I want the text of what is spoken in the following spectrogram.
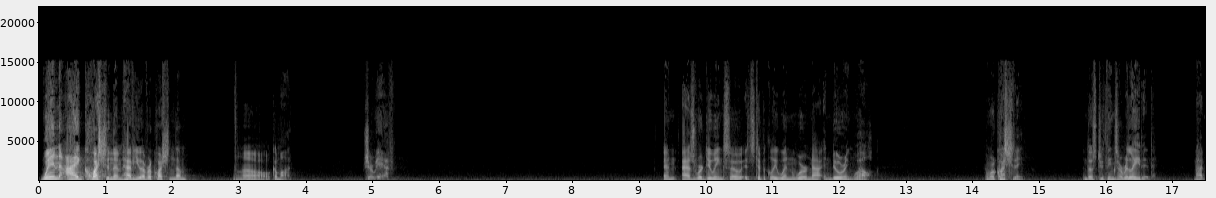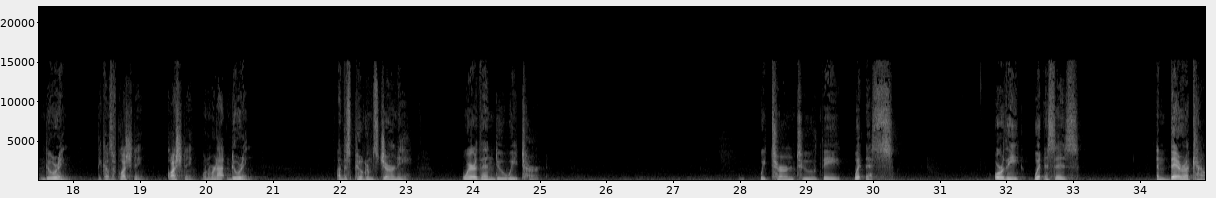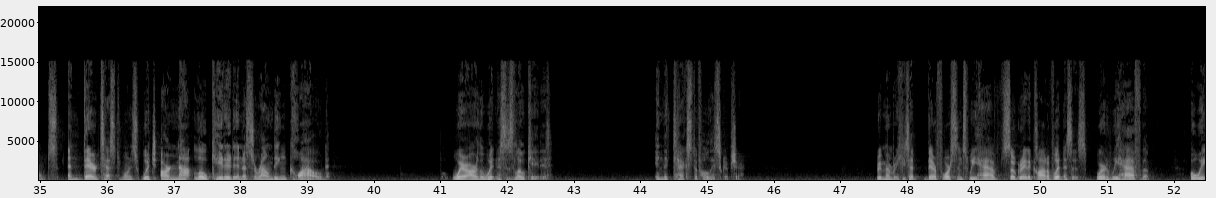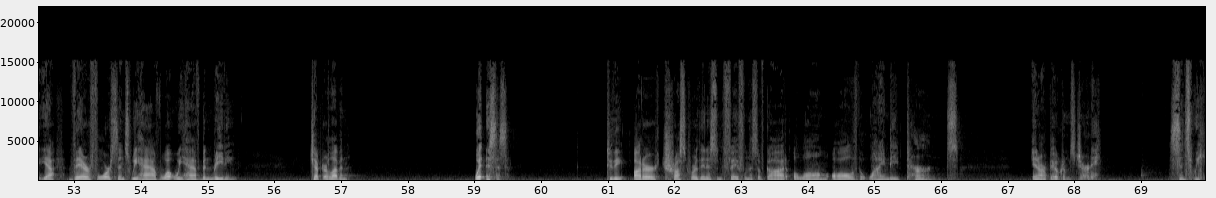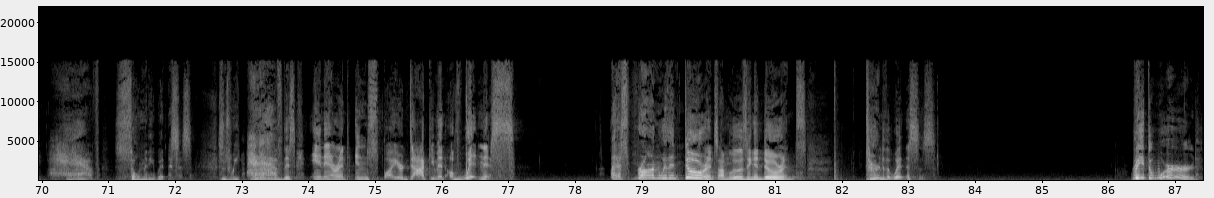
when I question them, have you ever questioned them? Oh, come on. Sure, we have. And as we're doing so, it's typically when we're not enduring well. And we're questioning. And those two things are related. Not enduring because of questioning. Questioning when we're not enduring. On this pilgrim's journey, where then do we turn? We turn to the witness or the witnesses and their accounts and their testimonies, which are not located in a surrounding cloud. Where are the witnesses located? In the text of Holy Scripture. Remember, he said, Therefore, since we have so great a cloud of witnesses, where do we have them? Oh, wait, yeah. Therefore, since we have what we have been reading, chapter 11, witnesses to the utter trustworthiness and faithfulness of God along all of the windy turns in our pilgrim's journey. Since we have so many witnesses, since we have this inerrant, inspired document of witness, let us run with endurance. I'm losing endurance. Turn to the witnesses. Read the word.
